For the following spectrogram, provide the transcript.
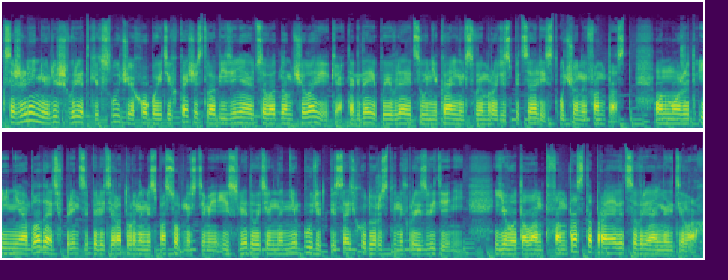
К сожалению, лишь в редких случаях оба этих качества объединяются в одном человеке, тогда и появляется уникальный в своем роде специалист, ученый-фантаст. Он может и не обладать в принципе литературными способностями и, следовательно, не будет писать художественных произведений. Его талант фантаста проявится в реальных делах.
